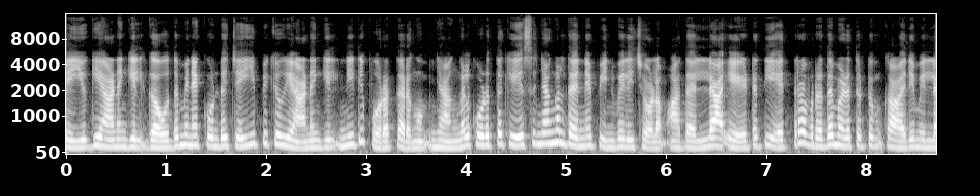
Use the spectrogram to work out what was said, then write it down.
ചെയ്യുകയാണെങ്കിൽ ഗൗതമിനെ കൊണ്ട് ചെയ്യിപ്പിക്കുകയാണെങ്കിൽ നിധി പുറത്തിറങ്ങും. ഞങ്ങൾ കൊടുത്ത കേസ് ഞങ്ങൾ തന്നെ പിൻവലിച്ചോളാം. അതല്ല. ഏട്ടത്തി എത്ര വ്രതമെടുത്തിട്ടും കാര്യമില്ല.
